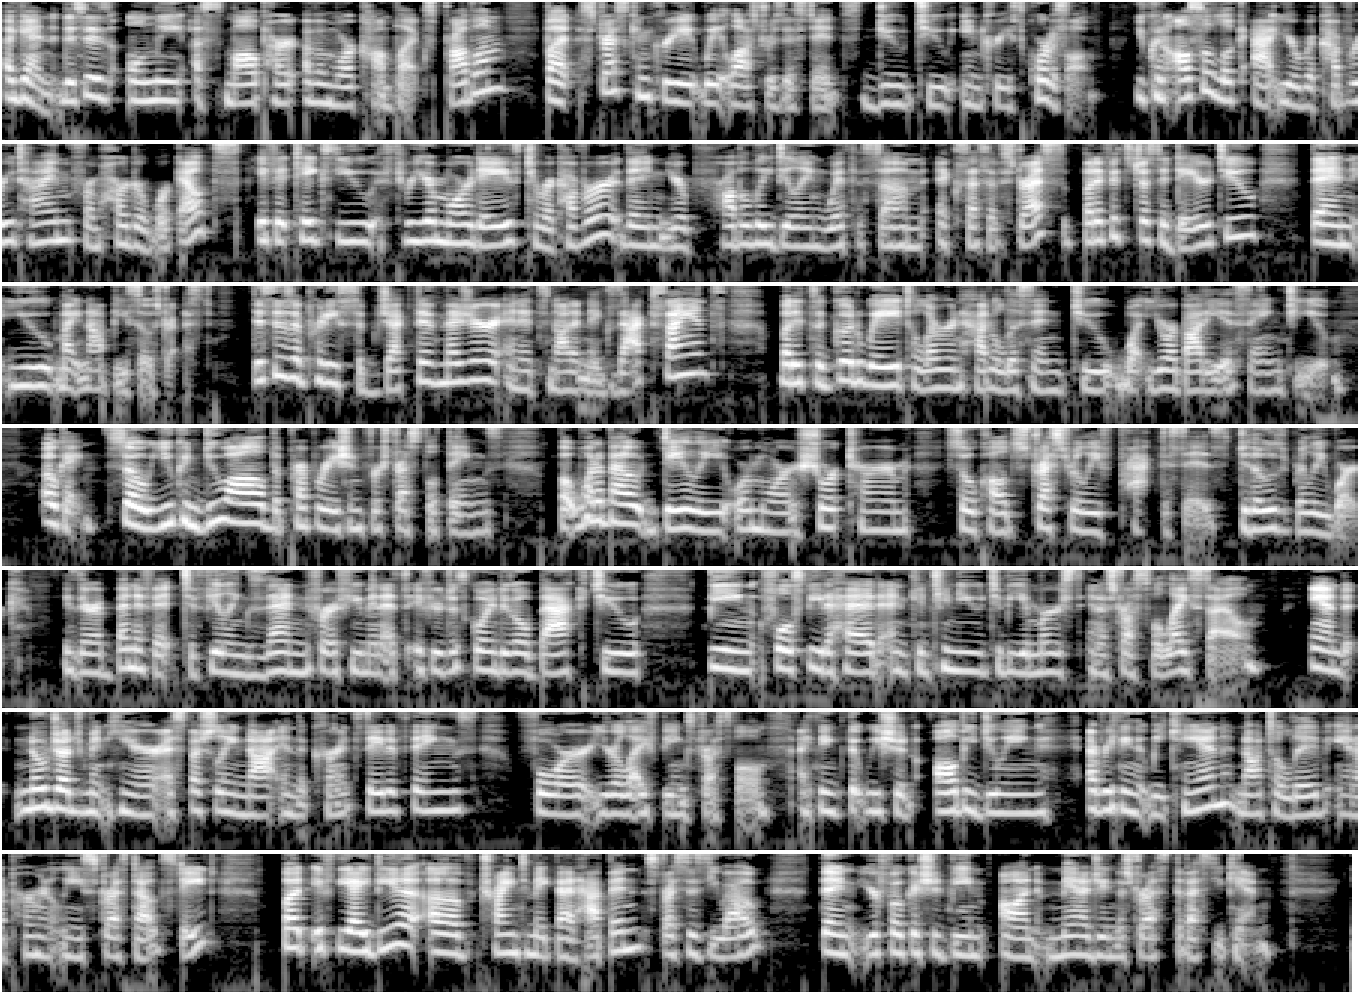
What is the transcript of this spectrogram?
Again, this is only a small part of a more complex problem, but stress can create weight loss resistance due to increased cortisol. You can also look at your recovery time from harder workouts. If it takes you three or more days to recover, then you're probably dealing with some excessive stress. But if it's just a day or two, then you might not be so stressed. This is a pretty subjective measure and it's not an exact science, but it's a good way to learn how to listen to what your body is saying to you. Okay, so you can do all the preparation for stressful things, but what about daily or more short term so called stress relief practices? Do those really work? Is there a benefit to feeling zen for a few minutes if you're just going to go back to being full speed ahead and continue to be immersed in a stressful lifestyle? And no judgment here, especially not in the current state of things for your life being stressful. I think that we should all be doing everything that we can not to live in a permanently stressed out state. But if the idea of trying to make that happen stresses you out, then your focus should be on managing the stress the best you can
